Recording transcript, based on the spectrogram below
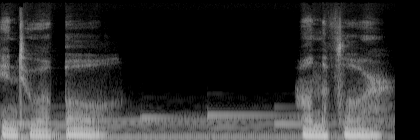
into a bowl on the floor.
